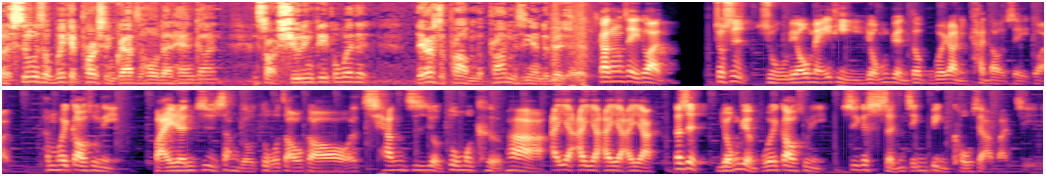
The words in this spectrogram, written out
But as soon as a wicked person grabs a hold of that handgun and starts shooting people with it, There's the problem. The problem is the individual. 刚刚这一段就是主流媒体永远都不会让你看到的这一段。他们会告诉你白人至上有多糟糕，枪支有多么可怕。哎呀，哎呀，哎呀，哎呀！但是永远不会告诉你是一个神经病抠下扳机，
